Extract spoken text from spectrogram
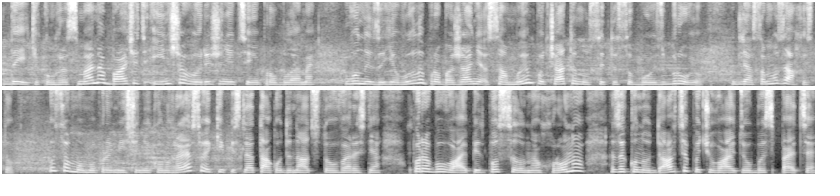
Деякі конгресмени бачать інше вирішення цієї проблеми. Вони заявили про бажання самим почати носити з собою зброю для самозахисту. У самому приміщенні конгресу, який після атак 11 вересня перебуває під посиленою охороною, законодавці почуваються у безпеці.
